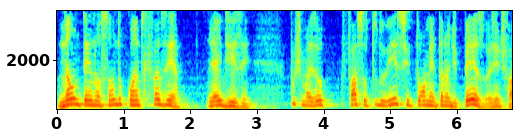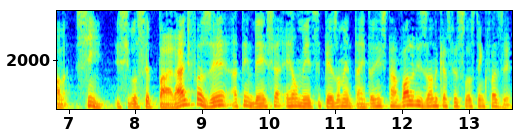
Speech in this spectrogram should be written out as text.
não têm noção do quanto que fazia. E aí dizem: puxa, mas eu faço tudo isso e estou aumentando de peso? A gente fala, sim. E se você parar de fazer, a tendência é realmente esse peso aumentar. Então a gente está valorizando o que as pessoas têm que fazer.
